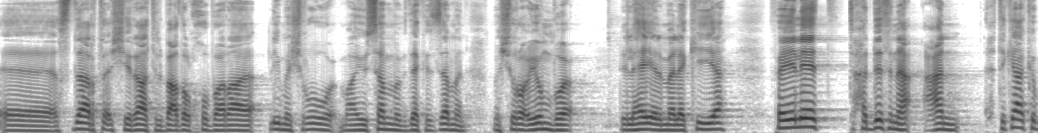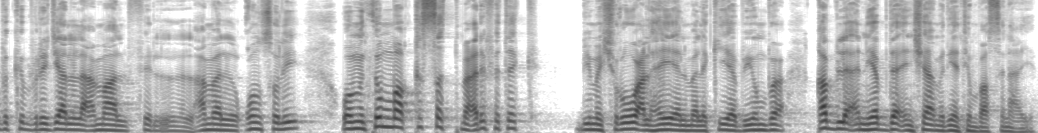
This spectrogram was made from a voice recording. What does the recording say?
آه، إصدار تأشيرات لبعض الخبراء لمشروع ما يسمى بذاك الزمن مشروع ينبع للهيئة الملكية. فيليت تحدثنا عن احتكاكك برجال الأعمال في العمل القنصلي ومن ثم قصة معرفتك بمشروع الهيئة الملكية بينبع قبل أن يبدأ إنشاء مدينة ينبع الصناعية.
